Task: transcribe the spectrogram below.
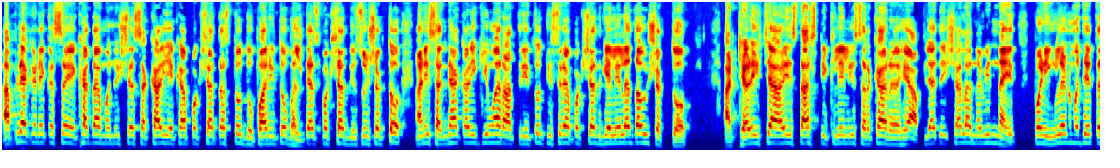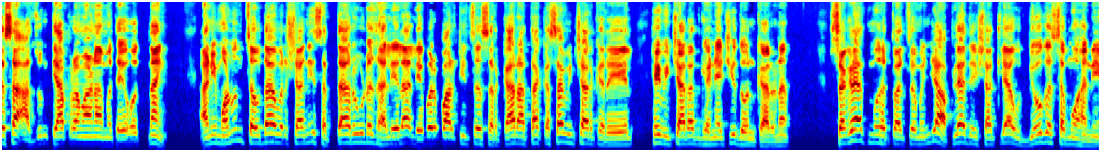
आपल्याकडे कसं एखादा मनुष्य सकाळी एका पक्षात असतो दुपारी तो भलत्याच पक्षात दिसू शकतो आणि संध्याकाळी किंवा रात्री तो तिसऱ्या पक्षात गेलेला जाऊ शकतो. अठ्ठेचाळीस चाळीस तास टिकलेली सरकार हे आपल्या देशाला नवीन नाहीत पण इंग्लंडमध्ये तसं अजून त्या प्रमाणामध्ये होत नाही. आणि म्हणून चौदा वर्षांनी सत्तारूढ झालेला लेबर पार्टीचं सरकार आता कसा विचार करेल हे विचारात घेण्याची दोन कारणं. सगळ्यात महत्वाचं म्हणजे आपल्या देशातल्या उद्योग समूहाने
